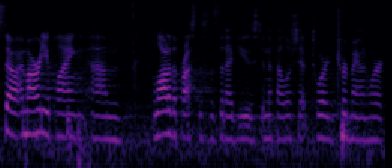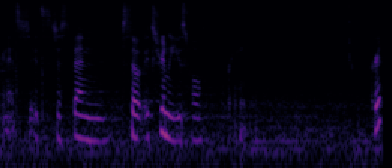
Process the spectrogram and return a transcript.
So I'm already applying um, a lot of the processes that I've used in the fellowship toward, toward my own work. And it's, it's just been so extremely useful. Chris?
